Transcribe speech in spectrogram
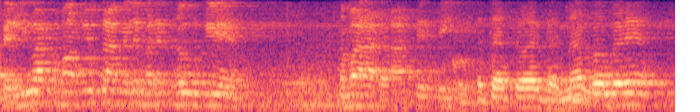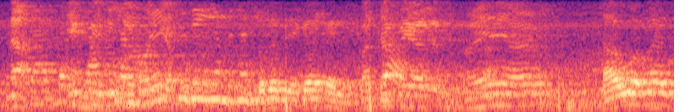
પહેલી વાર માપ્યું કામ એટલે મને થયું કે તમારા ઘરના સુધી અહીંયા બધા. ભેગા કરી. બધા ભેગા. આવું અમારે તો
